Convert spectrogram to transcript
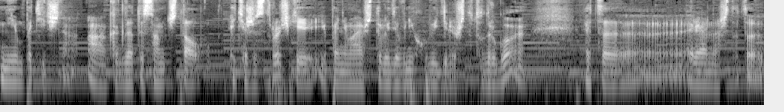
неэмпатично. А когда ты сам читал эти же строчки и понимаешь, что люди в них увидели что-то другое, это э, реально что-то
